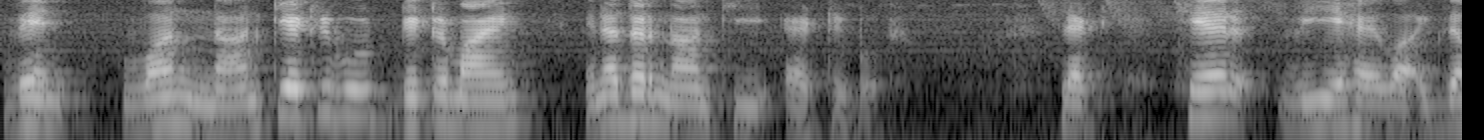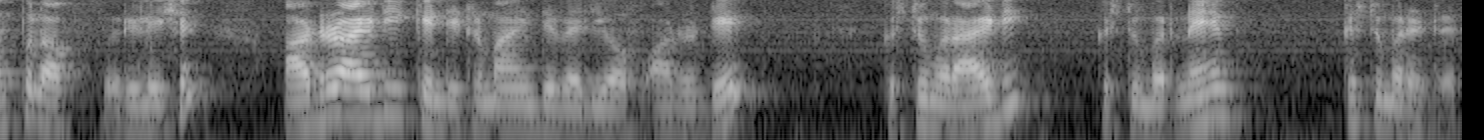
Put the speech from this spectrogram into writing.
when one non-key attribute determine another non-key attribute. Let here we have an example of relation. Order ID can determine the value of order date, customer ID, customer name, customer address.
